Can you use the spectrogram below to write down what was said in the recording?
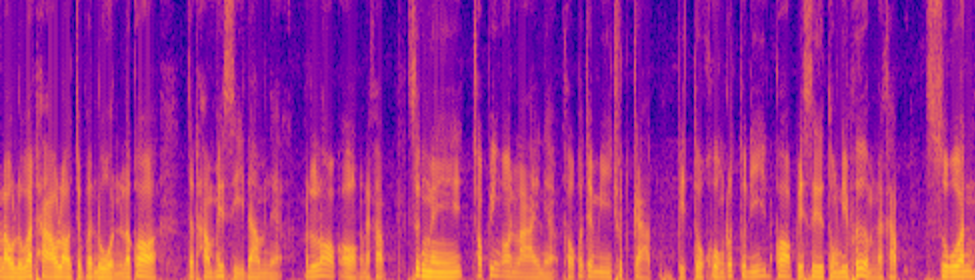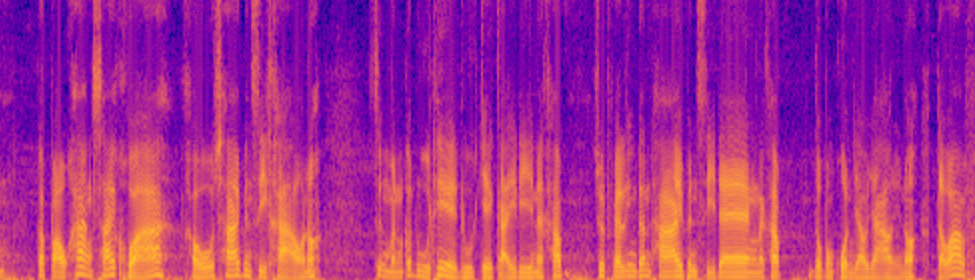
เราหรือว่าเท้าเราจะไปโดนแล้วก็จะทำให้สีดำเนี่ยมันลอกออกนะครับ ซึ่งในช้อปปิ้งออนไลน์เนี่ยเขาก็จะมีชุดกาดปิดตัวโครงรถตัวนี้ก็ไปซื้อตรงนี้เพิ่มนะครับ ส่วนกระเป๋าข้างซ้ายขวาเขาใช้เป็นสีขาวเนาะ ซึ่งมันก็ดูเท่ดูเก๋ไก๋ดีนะครับ ชุดแฟลิงด้านท้ายเป็นสีแดงนะครับตัวบางคนยาวๆนี่เนาะแต่ว่าไฟ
